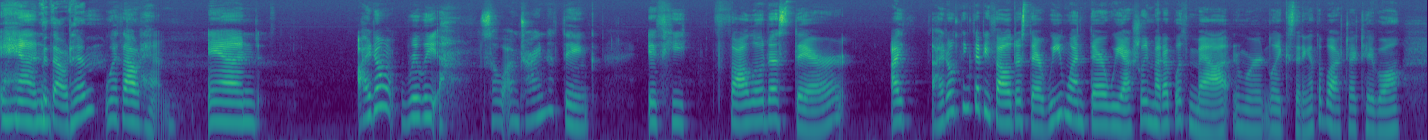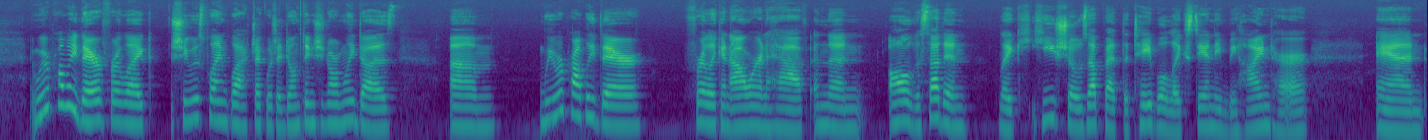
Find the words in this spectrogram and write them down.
and Without him? without him. And i don't really so i'm trying to think if he followed us there. I i don't think that he followed us there. We went there. We actually met up with matt and we're like sitting at the blackjack table. And we were probably there for like she was playing blackjack which i don't think she normally does. Um we were probably there for like an hour and a half. And then all of a sudden like he shows up at the table like standing behind her. And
